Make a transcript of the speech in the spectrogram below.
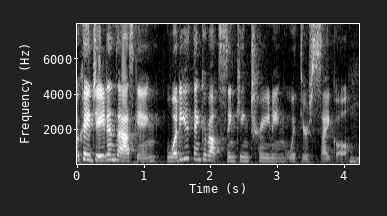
Okay, Jaden's asking, what do you think about syncing training with your cycle? Hmm.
